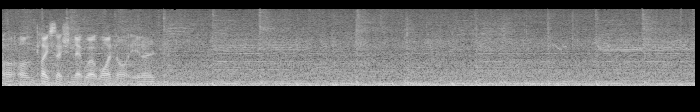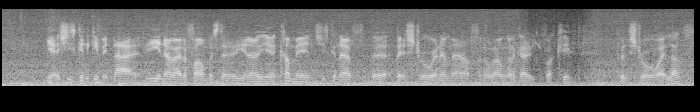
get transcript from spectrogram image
on PlayStation Network. Why not? You know. yeah, she's going to give it that. You know how the farmers do, you know. Yeah, come in. She's going to have a bit of straw in her mouth and all. I'm going to go fucking put the straw away, love.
